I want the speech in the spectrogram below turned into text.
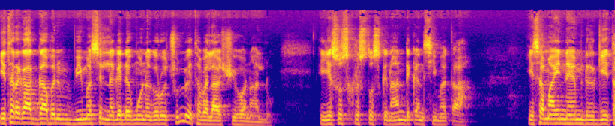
የተረጋጋ ቢመስል ነገ ደግሞ ነገሮች ሁሉ የተበላሹ ይሆናሉ። ኢየሱስ ክርስቶስ ግን አንድ ቀን ሲመጣ የሰማይና የምድር ጌታ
